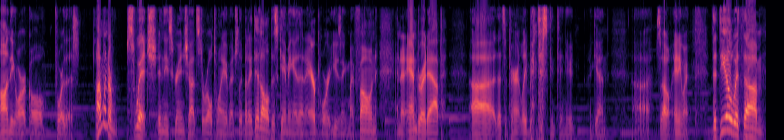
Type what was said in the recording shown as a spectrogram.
on the oracle for this. I'm going to switch in these screenshots to Roll20 eventually, but I did all this gaming at an airport using my phone and an Android app uh, that's apparently been discontinued again. Uh, so anyway, the deal with um,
